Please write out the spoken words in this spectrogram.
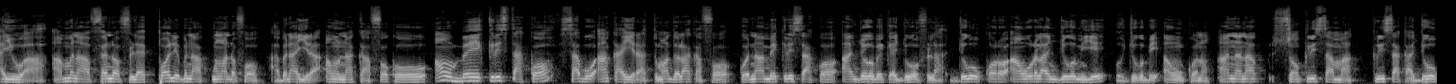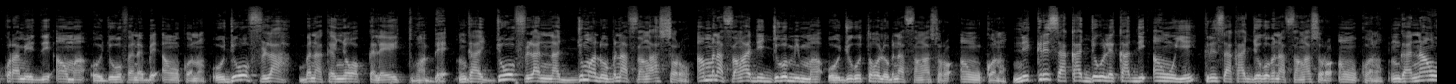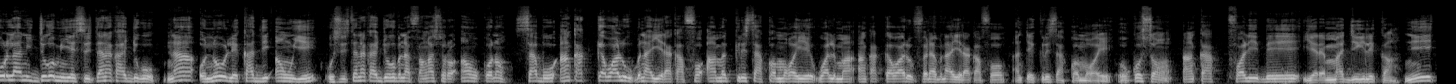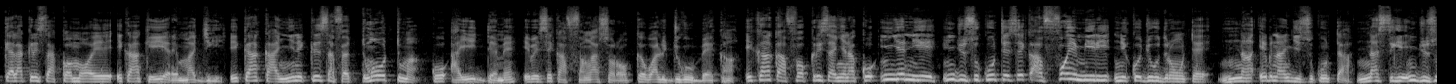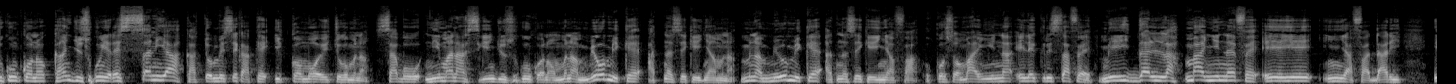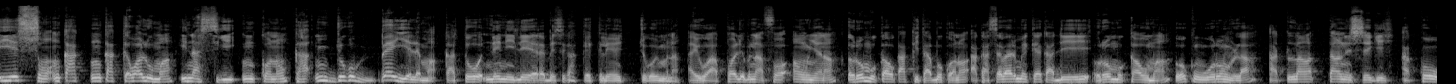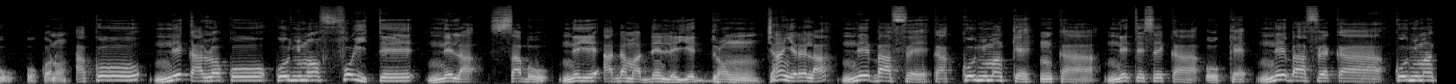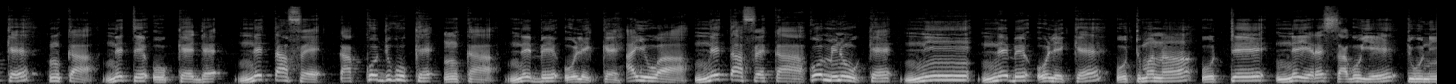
ayiwa an bena fɛɛn dɔ filɛ pɔli bena kuma dɔ fɔ a bena yira anw na k'a fɔ ko anw be krista kɔ sabu an k'a yira tuma dɔ la k'a fɔ ko n'an be krista kɔ an jogo be kɛ jogo fila jogo kɔrɔ an worolan jogo min ye o jogo be anw kɔnɔ an nana sɔn krista ma krista ka jogo kura min di anw ma o jogo fɛnɛ be anw kɔnɔ o jogo fila bena kɛ ɲɔgɔn kɛlɛ ye tuma bɛɛ nka jogo fila na juman do bena fanga sɔrɔ an bena fanga di jogo min ma o jogo tɔgɔ lo bena fanga sɔrɔ anw kɔnɔ ni krista ka jogo le ka di anw ye krista ka jogo bena fanga sɔrɔ anw kɔnɔ nka n'an wurila ni jogo min ye sitana ka jogo n'a o n'o le ka di anw ye o sitana ka jogo bena fanga sɔrɔ anw kɔnɔ sabu an ka kɛwalew bena yira k'a fɔ an be krista kɔmɔgɔ ye walima an ka kɛwalew fɛnɛ bena yira k'a fɔ an tɛ krista kɔmɔgɔ ye o kosɔn an ka fɔli be yɛrɛ majigili kan n'i kɛla krista kɔmɔgɔ ye i kan k'i yɛrɛ majigi i kan k'a ɲini krista fɛ tuma o tuma ko a y'i dɛmɛ i be se ka fanga sɔrɔ kɛwale juguw bɛɛ kan i kan k'a fɔ krista ɲɛna ko n ye nin ye n jusukun tɛ se k'a foyi miiri ni kojugu dɔrɔnw tɛ na i bena n jusukun ta na sigi n jusukun kɔnɔ k'an jusukun yɛrɛ saniya ka to n be se ka kɛ i kɔmɔgɔ ye cogo min na sabu n'i mana sigi n jusukun kɔnɔ n bena min o min kɛ a tɛna se k'i ɲamina n bena min o min kɛ a tɛna se k'i ɲafa o kosɔn b'a ɲinina ele krista fɛ n b'i dalila n b'a ɲininɛ fɛ e ye n yafa dari i ye sɔn n ka n ka kɛwalew ma i na sigi n kɔnɔ ka n jogo bɛɛ yɛlɛma ka to ne ni le yɛrɛ be se ka kɛ kelen cogo min na ayiwa pɔli bena fɔ anw ɲɛna romukaw ka kitabu kɔnɔ a ka sɛbɛri min kɛ ka di romukaw ma o kun wolonfila a tilan tan ni segi a ko o kɔnɔ a ko ne k'a lɔn ko ko ɲuman foyi tɛ ne la sabu ne ye adamaden le ye dɔrɔn can yɛrɛ la ne b'a fɛ ka koɲuman kɛ nka ne tɛ se ka o kɛ ne b'a fɛ ka koɲuman kɛ nka ne tɛ o kɛ dɛ ne t'a fɛ ka kojugu kɛ nka ne be o le kɛ ayiwa ne t'a fɛ ka koo minw kɛ ni ne be o le kɛ o tuma na o tɛ ne yɛrɛ sago ye tuguni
